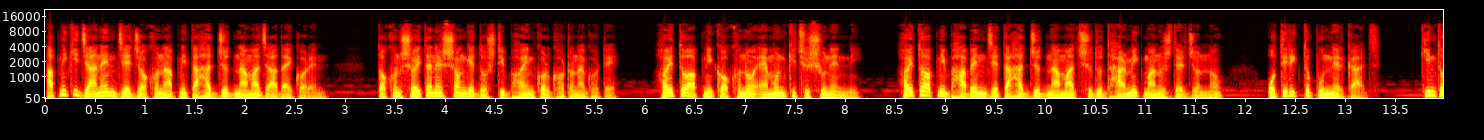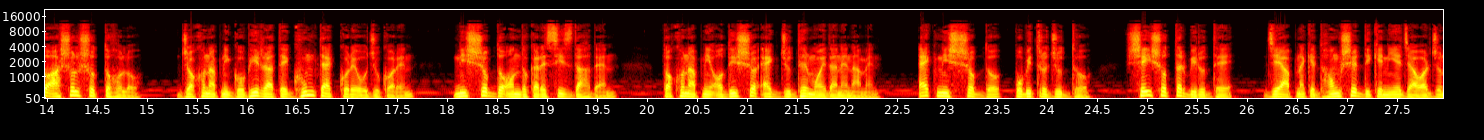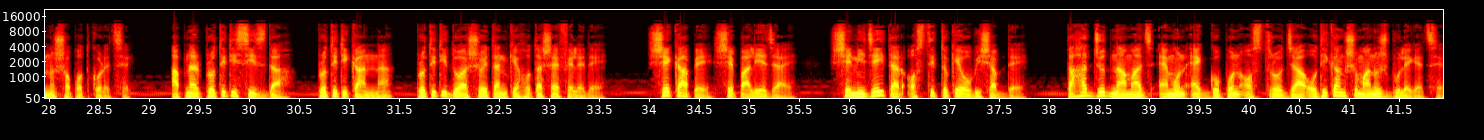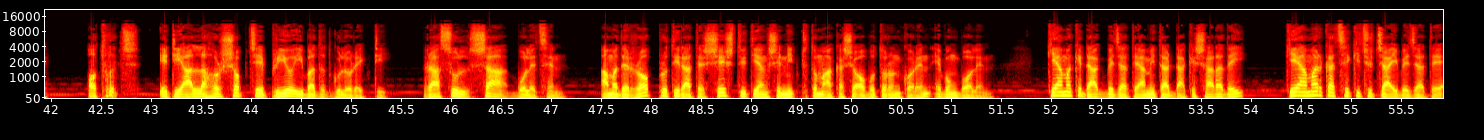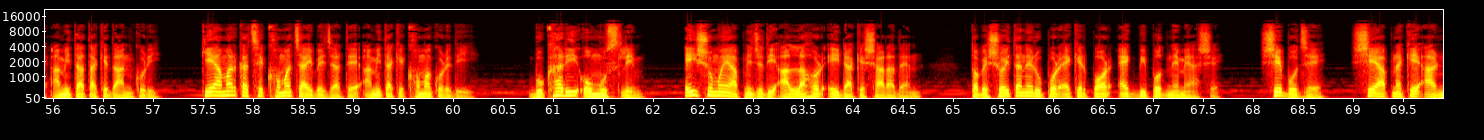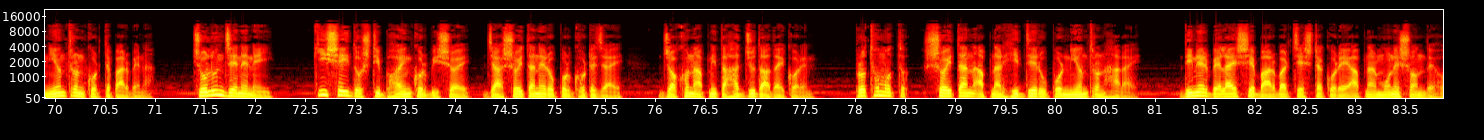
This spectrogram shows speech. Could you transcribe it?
আপনি কি জানেন যে যখন আপনি তাহাজ্জুদ নামাজ আদায় করেন, তখন শৈতানের সঙ্গে দোষটি ভয়ঙ্কর ঘটনা ঘটে? হয়তো আপনি কখনো এমন কিছু শুনেননি। হয়তো আপনি ভাবেন যে তাহাজ্জুদ নামাজ শুধু ধার্মিক মানুষদের জন্য, অতিরিক্ত পুণ্যের কাজ। কিন্তু আসল সত্য হল, যখন আপনি গভীর রাতে ঘুম ত্যাগ করে অজু করেন, নিঃশব্দ অন্ধকারে সিজদাহ দেন, তখন আপনি অদৃশ্য এক যুদ্ধের ময়দানে নামেন। এক নিঃশব্দ, পবিত্র যুদ্ধ, সেই সত্তার বিরুদ্ধে যে আপনাকে ধ্বংসের দিকে নিয়ে যাওয়ার জন্য শপথ করেছে। আপনার প্রতিটি সিজদা, প্রতিটি কান্না, প্রতিটি দোয়া শৈতানকে হতাশায় ফেলে দেয়। সে কাপে, সে পালিয়ে যায়। সে নিজেই তার অস্তিত্বকে অভিশাপ দেয়। তাহাজ্জুদ নামাজ এমন এক গোপন অস্ত্র যা অধিকাংশ মানুষ ভুলে গেছে। অথচ এটি আল্লাহর সবচেয়ে প্রিয় ইবাদতগুলোর একটি। রাসুল শাহ বলেছেন, আমাদের রব প্রতি রাতের শেষ তৃতীয়াংশে নিকটতম আকাশে অবতরণ করেন এবং বলেন, কে আমাকে ডাকবে যাতে আমি তার ডাকে সাড়া দেই? কে আমার কাছে কিছু চাইবে যাতে আমি তা তাকে দান করি কে আমার কাছে ক্ষমা চাইবে যাতে আমি তাকে ক্ষমা করে দিই? বুখারি ও মুসলিম। এই সময়ে আপনি যদি আল্লাহর এই ডাকে সাড়া দেন, তবে শৈতানের উপর একের পর এক বিপদ নেমে আসে। সে বোঝে, সে আপনাকে আর নিয়ন্ত্রণ করতে পারবে না। চলুন জেনে নেই, কি সেই দোষটি ভয়ঙ্কর বিষয় যা শৈতানের ওপর ঘটে যায় যখন আপনি তাহাজ্জুদ আদায় করেন? প্রথমত শৈতান আপনার হৃদ্যের উপর নিয়ন্ত্রণ হারায়। দিনের বেলায় সে বারবার চেষ্টা করে আপনার মনে সন্দেহ,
